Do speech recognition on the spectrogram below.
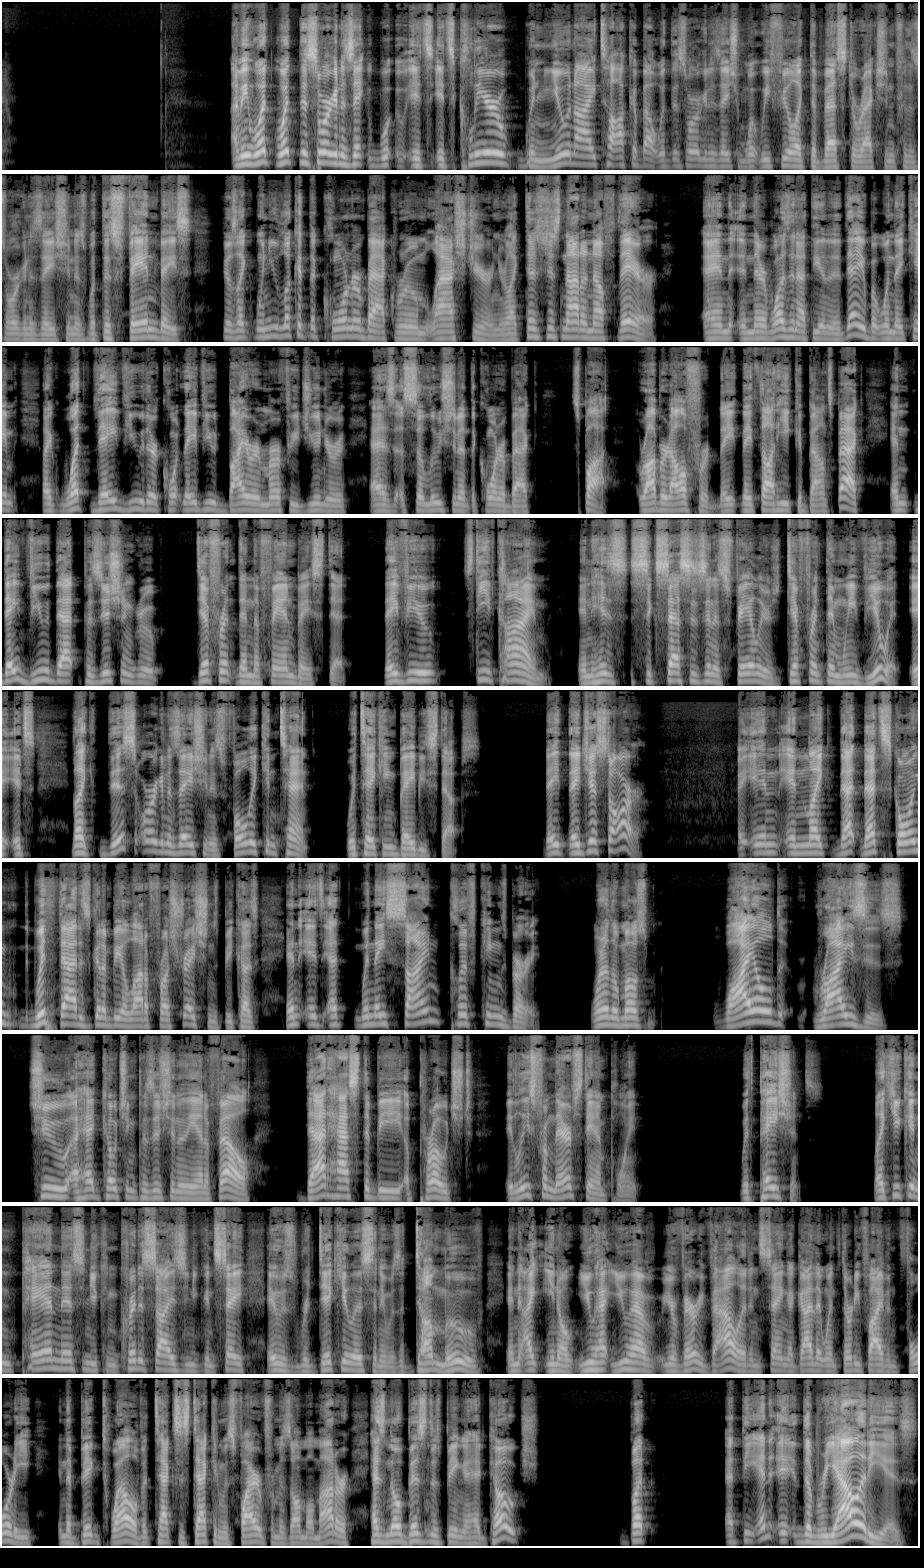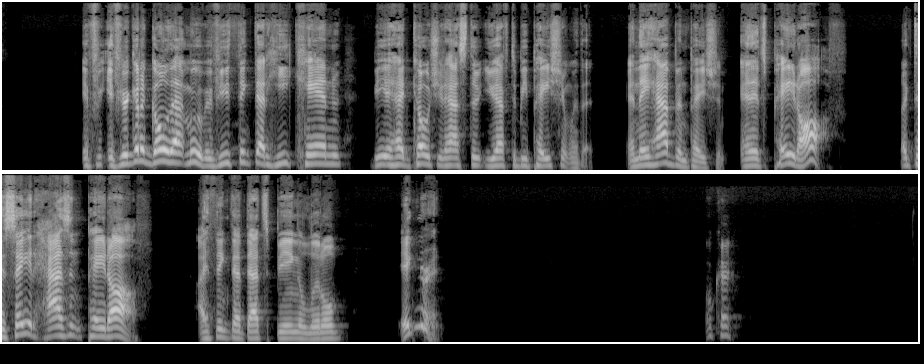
I mean, what what this organization? It's it's clear when you and I talk about what this organization, what we feel like the best direction for this organization is, what this fan base feels like. When you look at the cornerback room last year, and you're like, there's just not enough there, and and there wasn't at the end of the day. But when they came, like what they view their they viewed Byron Murphy Jr. as a solution at the cornerback spot. Robert Alford, they they thought he could bounce back, and they viewed that position group different than the fan base did. They view Steve Keim and his successes and his failures different than we view it. it. It's like this organization is fully content with taking baby steps. They they just are. And and like that that's going with that is going to be a lot of frustrations because and it's at when they sign Cliff Kingsbury, one of the most wild rises to a head coaching position in the NFL, that has to be approached at least from their standpoint with patience. Like you can pan this and you can criticize and you can say it was ridiculous and it was a dumb move. And I, you know, you have you have you're very valid in saying a guy that went 35 and 40 in the Big 12 at Texas Tech and was fired from his alma mater has no business being a head coach. But at the end, it, the reality is, if if you're going to go that move, if you think that he can be a head coach, it has to you have to be patient with it. and they have been patient, and it's paid off. Like to say it hasn't paid off, I think that that's being a little ignorant. Okay.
